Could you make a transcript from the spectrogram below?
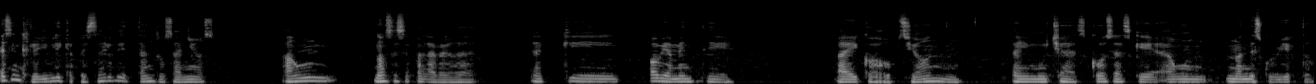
Es increíble que a pesar de tantos años aún no se sepa la verdad Aquí obviamente hay corrupción, hay muchas cosas que aún no han descubierto.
